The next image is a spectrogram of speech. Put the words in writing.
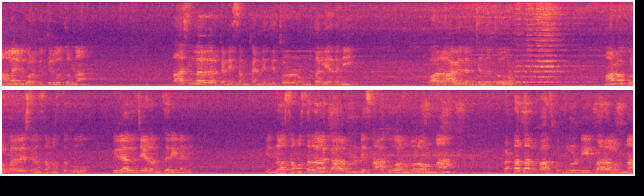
ఆన్లైన్ కొరకు తిరుగుతున్న తహసీల్దార్ గారు కనీసం కన్నెత్తి చూడడం కూడా లేదని వారు ఆవేదన చెందుతూ మానవ హక్కుల పరిరక్షణ సంస్థకు ఫిర్యాదు చేయడం జరిగినది. ఎన్నో సంవత్సరాల కాలం నుండి సాగు అనుభవం ఉన్నా పట్టాదారు పాస్బుక్లు డీపారాలు ఉన్నా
